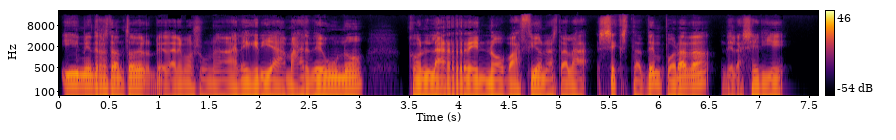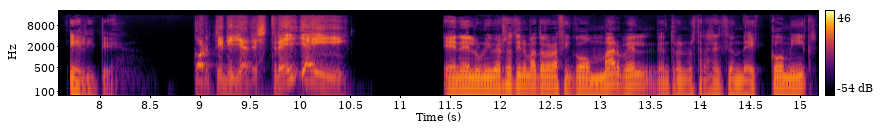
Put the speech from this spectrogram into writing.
Y mientras tanto le daremos una alegría a más de uno con la renovación hasta la sexta temporada de la serie Élite. cortinilla de estrella y... En el universo cinematográfico Marvel, dentro de nuestra sección de cómics,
